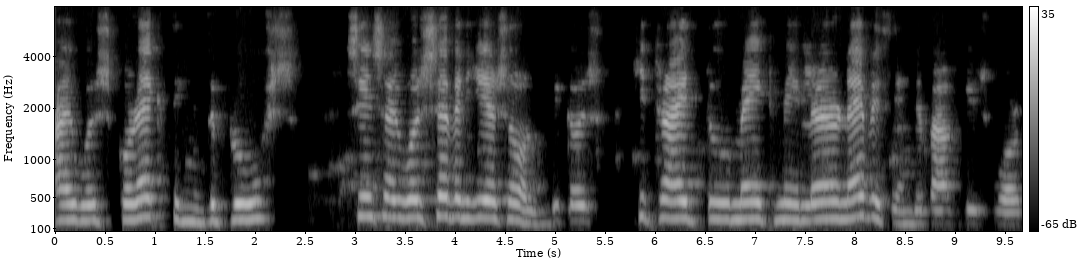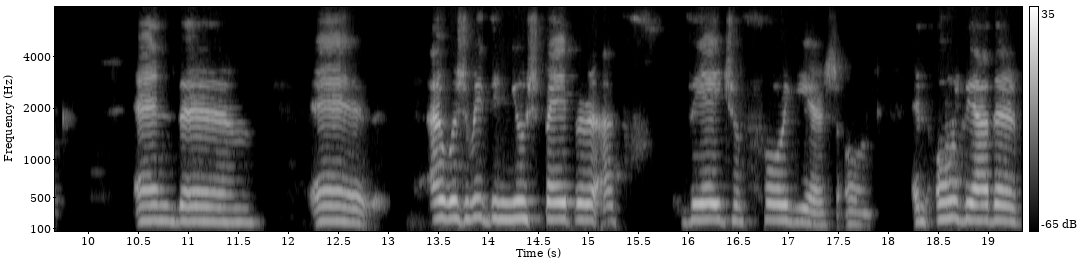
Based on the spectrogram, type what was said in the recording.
I was correcting the proofs since I was seven years old because he tried to make me learn everything about his work. And um, uh, I was reading newspaper at the age of four years old and all the other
